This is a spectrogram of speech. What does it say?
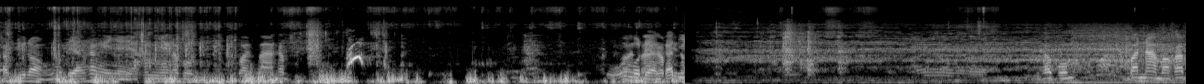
ครับพี่น้องหมูแดงข้างไงเนี่ยข้างนี้ครับผมปล่อยปลาครับโอ้ยหมูแดงกัดอีนี่ครับผมปั้นน้ำเอาครับ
